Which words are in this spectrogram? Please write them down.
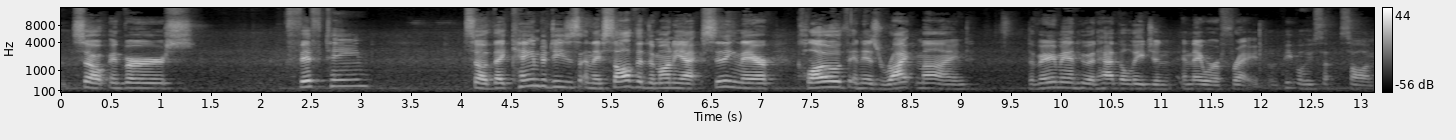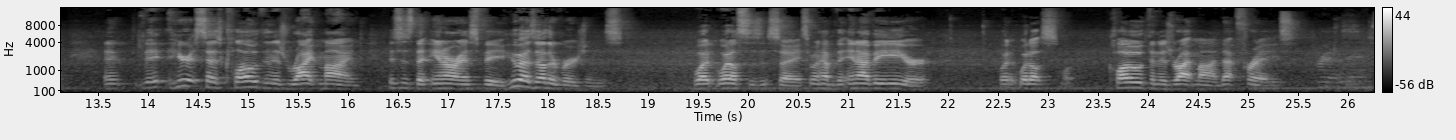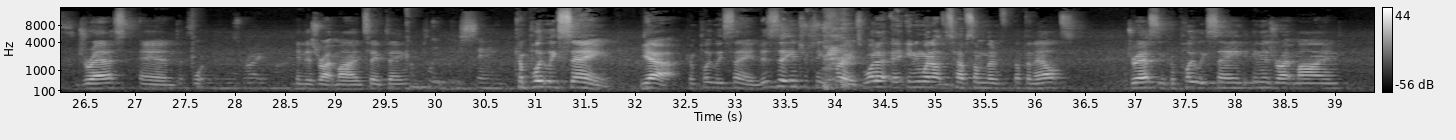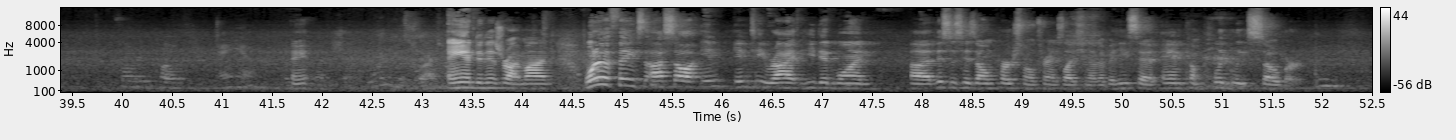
so in verse 15 so they came to jesus and they saw the demoniac sitting there clothed in his right mind the very man who had had the legion and they were afraid the people who saw him. And here it says clothed in his right mind. This is the nrsv who has other versions? What, what else does it say? Someone have the niv or what, what else? Clothed in his right mind that phrase. Dressed. And what- in his right mind same thing? Completely sane. completely sane yeah completely sane. This is an interesting phrase. What anyone else have something something else? Dressed and completely sane in his right mind. And. And- and in his right mind. One of the things that i saw in nt wright he did one uh, this is his own personal translation of it but he said and completely sober.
